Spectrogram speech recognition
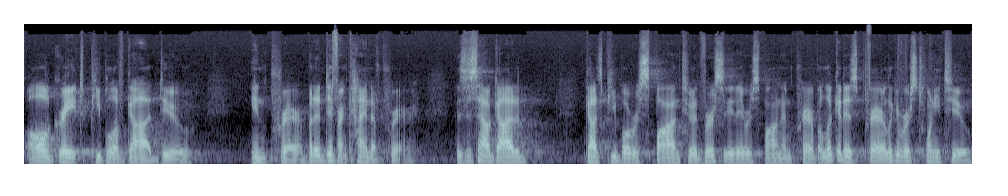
all great people of God do in prayer, but a different kind of prayer. This is how God, God's people respond to adversity. They respond in prayer. But look at his prayer. Look at verse 22.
